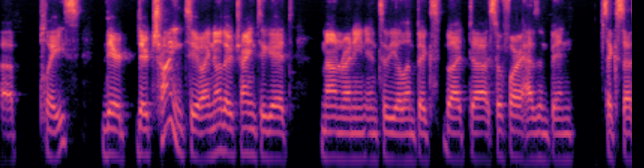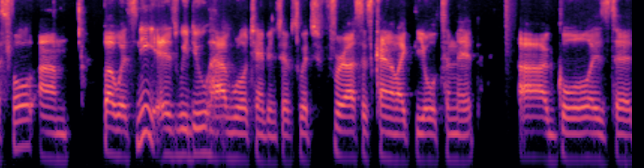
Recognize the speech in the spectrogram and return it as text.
uh, place. They're they're trying to. I know they're trying to get mountain running into the Olympics, but uh, so far it hasn't been successful. Um, but what's neat is we do have world championships, which for us is kind of like the ultimate uh, goal is to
